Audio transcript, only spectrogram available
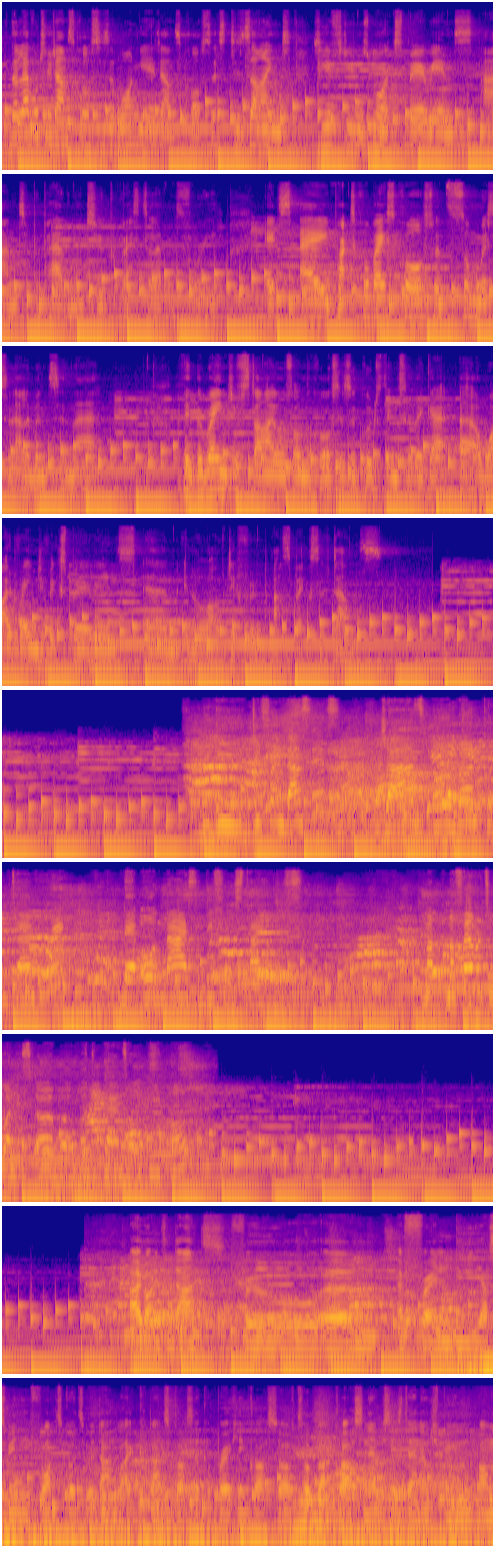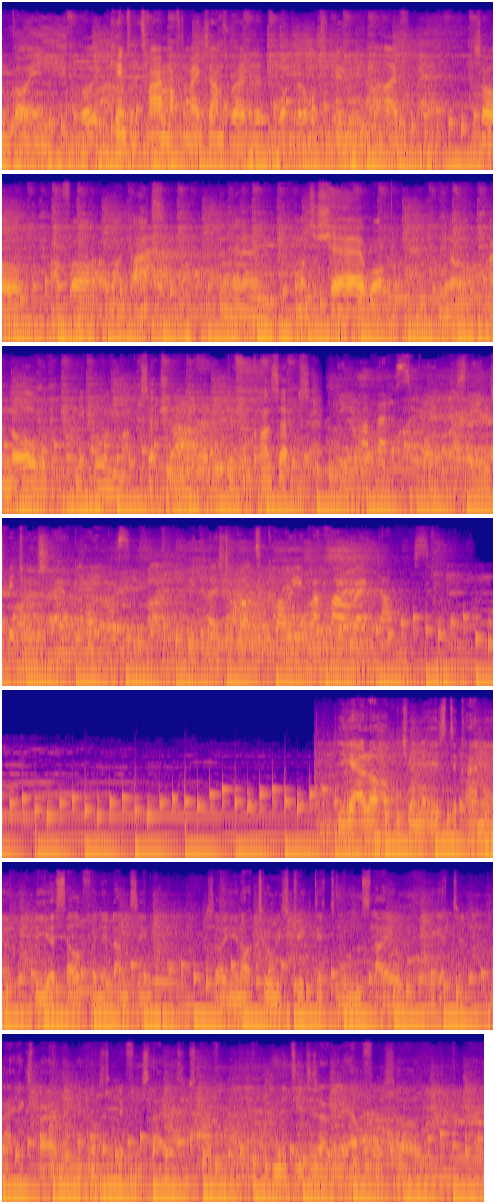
So the Level 2 dance course is a one-year dance course that's designed to give students more experience and to prepare them to progress to Level 3. It's a practical-based course with some written elements in there. I think the range of styles on the course is a good thing so they get uh, a wide range of experience um, in a lot of different aspects of dance. We do different dances, jazz, urban, contemporary. They're all nice, different styles. My, my favorite one is urban, but depends on people. I got into dance through um, a friend. He asked me if he wanted to go to a dance, like dance class, like a breaking class. So I took that class, and ever since then I've just been ongoing. Well, it came to the time after my exams where I did what I want to do in my life. So I thought I want to dance, and then um, I want to share what you know I know with people and my perception of different concepts. Dance. You get a lot of opportunities to kind of be yourself when you're dancing, so you're not too restricted to one style. You get to like experiment with lots of different styles and stuff. And the teachers are really helpful, so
